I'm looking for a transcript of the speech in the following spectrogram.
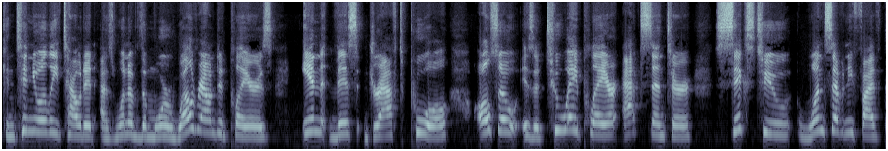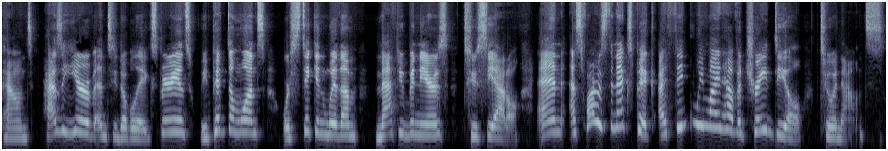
continually touted as one of the more well rounded players in this draft pool. Also, is a two way player at center, 6'2, 175 pounds, has a year of NCAA experience. We picked him once. We're sticking with him. Matthew Beniers to Seattle. And as far as the next pick, I think we might have a trade deal to announce.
